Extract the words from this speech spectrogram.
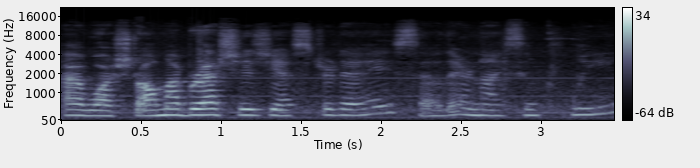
I washed all my brushes yesterday, so they're nice and clean.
